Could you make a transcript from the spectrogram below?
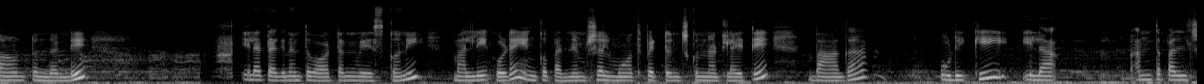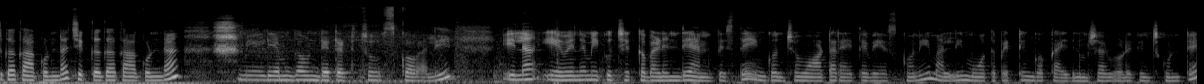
బాగుంటుందండి. ఇలా తగినంత వాటర్ని వేసుకొని మళ్ళీ కూడా ఇంకో పది నిమిషాలు మూత పెట్టి ఉంచుకున్నట్లయితే బాగా ఉడికి ఇలా అంత పలుచగా కాకుండా చిక్కగా కాకుండా మీడియంగా ఉండేటట్టు చూసుకోవాలి. ఇలా ఏమైనా మీకు చిక్కబడింది అనిపిస్తే ఇంకొంచెం వాటర్ అయితే వేసుకొని మళ్ళీ మూత పెట్టి ఇంకొక ఐదు నిమిషాలు ఉడికించుకుంటే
